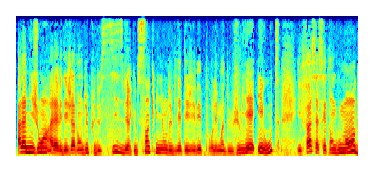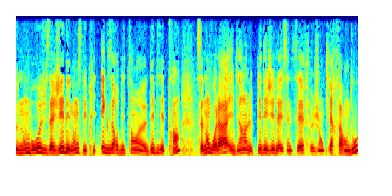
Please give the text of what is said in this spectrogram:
À la mi-juin, elle avait déjà vendu plus de 6,5 millions de billets TGV pour les mois de juillet et août. Et face à cet engouement, de nombreux usagers dénoncent des prix exorbitants euh, des billets de train. Seulement voilà, eh bien, le PDG de la SNCF, Jean-Pierre Farandou,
